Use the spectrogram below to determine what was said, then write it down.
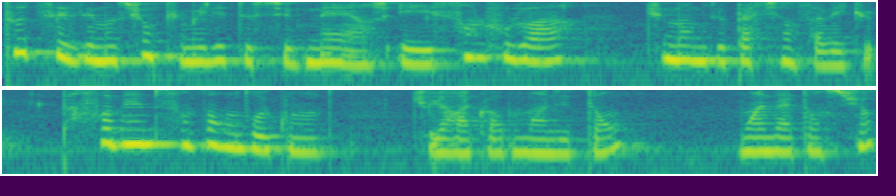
toutes ces émotions cumulées te submergent et sans le vouloir, tu manques de patience avec eux, parfois même sans t'en rendre compte. Tu leur accordes moins de temps, moins d'attention,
